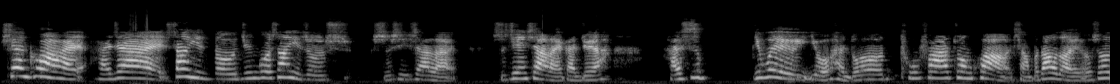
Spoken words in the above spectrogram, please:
现况还还在上一周，经过上一周实实习下来，实践下来，感觉还是因为有很多突发状况想不到的，有时候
